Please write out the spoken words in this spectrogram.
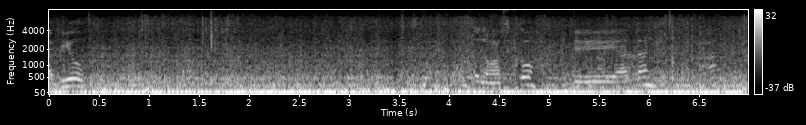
Fabio. Ito nangas ko, si Atan. No,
